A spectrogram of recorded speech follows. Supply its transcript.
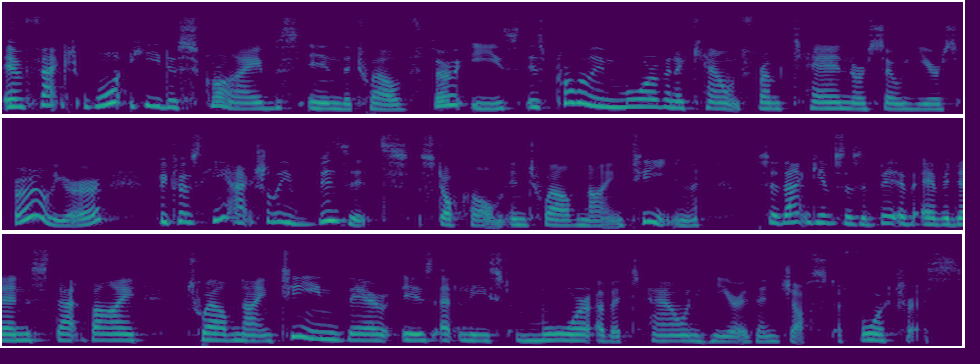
In fact, what he describes in the 1230s is probably more of an account from 10 or so years earlier because he actually visits Stockholm in 1219. So that gives us a bit of evidence that by 1219 there is at least more of a town here than just a fortress.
